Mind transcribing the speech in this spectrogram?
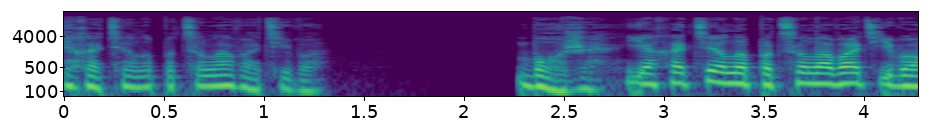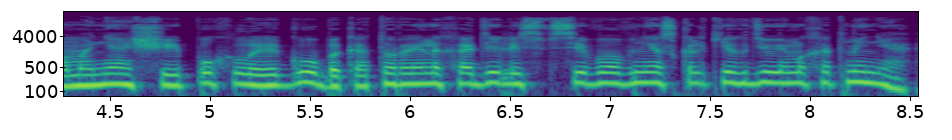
Я хотела поцеловать его. Боже, я хотела поцеловать его манящие пухлые губы, которые находились всего в нескольких дюймах от меня.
